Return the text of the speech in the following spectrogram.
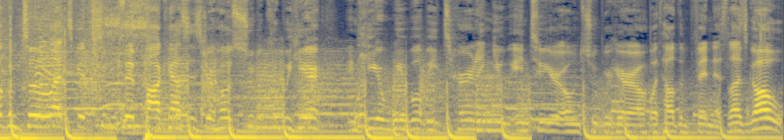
welcome to the Let's Get Super Fit podcast. It's your host, Super Kuba here, and here we will be turning you into your own superhero with health and fitness. Let's go!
